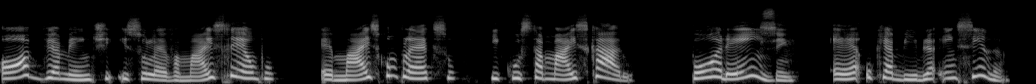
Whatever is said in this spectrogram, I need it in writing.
Obviamente, isso leva mais tempo, é mais complexo e custa mais caro. Porém, Sim. é o que a Bíblia ensina.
